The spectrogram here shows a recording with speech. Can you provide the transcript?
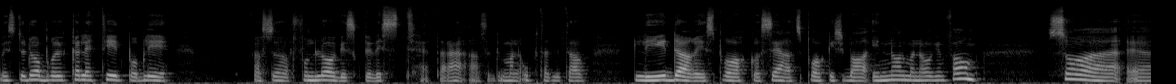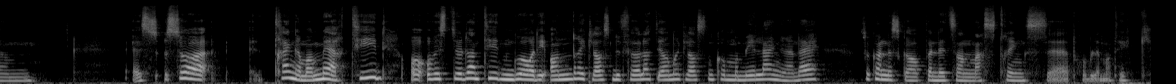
hvis du da bruker litt tid på å bli altså fonologisk bevisst, heter det, altså man er opptatt av lyder i språk og ser at språk ikke bare har innhold, men òg en form, så um, Eh, så trenger man mer tid. Og, hvis du den tiden går, og de andre i klassen, du føler at de andre i klassen kommer mye lenger enn deg, så kan det skape en litt sånn mestringsproblematikk.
